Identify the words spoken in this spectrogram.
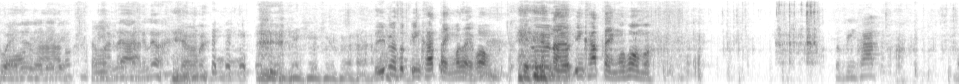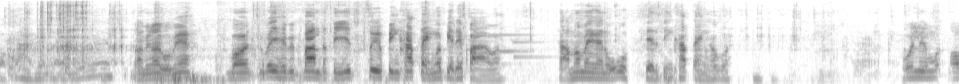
ถ้วยได้เลยได้เลยสมานฉันท์ดีไม่สปริงคัตแต่งมาใส่พ่อมเออไหนสปริงคัตแต่งมาพ่อมอะ สปริงคัทบอกว่าเป็นอะไรเนี่ยตามไปหน่อยผมเนี่ยบอไปให้ไปบ้านตะตีซื้อสปริงคัตแต่งมาเปลี่ยนได้ป่าวะถามทำไมกันโอ้เปลี่ยนสปริงคัตแต่งครับวะโอ้ยลืมเอา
